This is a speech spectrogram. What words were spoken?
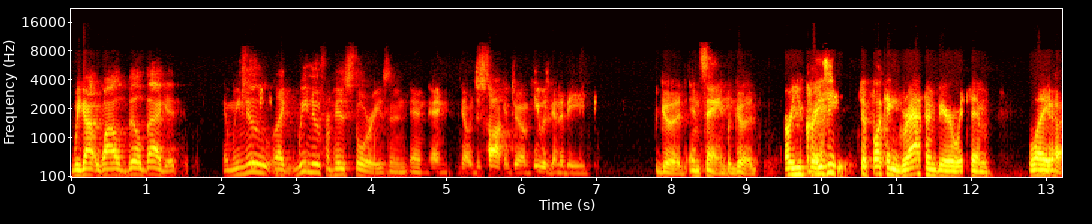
we got Wild Bill Baggett, and we knew, like, we knew from his stories and and and you know, just talking to him, he was going to be good, insane, but good. Are you crazy to fucking Grafenwöhr with him? Like yeah.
